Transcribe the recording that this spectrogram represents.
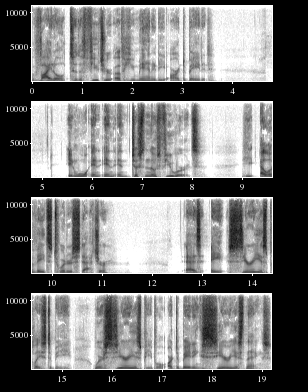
vital to the future of humanity are debated. In, in, in, in just in those few words, he elevates Twitter's stature as a serious place to be where serious people are debating serious things.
